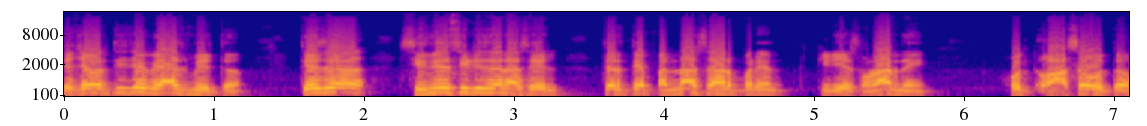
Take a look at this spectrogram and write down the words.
त्याच्यावरती जे व्याज मिळतं ते जर सिनियर सिटीजन असेल तर ते पन्नास हजारपर्यंत टी डी एस होणार नाही. होत असं होतं.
